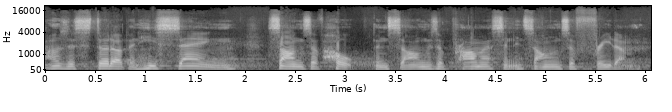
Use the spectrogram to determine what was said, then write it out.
Moses stood up and he sang songs of hope and songs of promise and songs of freedom.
